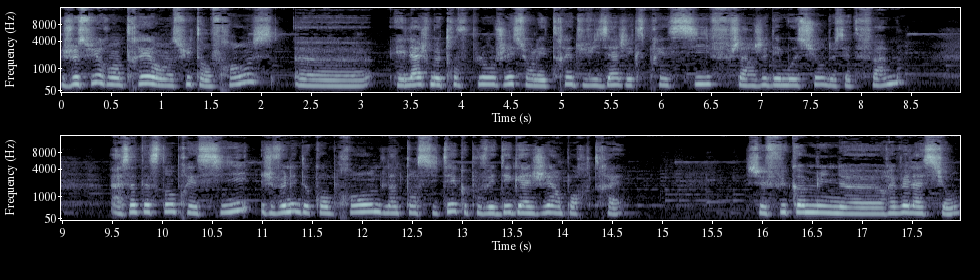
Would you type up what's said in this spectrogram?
Je suis rentrée ensuite en France. Euh, et là, je me trouve plongée sur les traits du visage expressif, chargé d'émotions de cette femme. À cet instant précis, je venais de comprendre l'intensité que pouvait dégager un portrait. Ce fut comme une euh, révélation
